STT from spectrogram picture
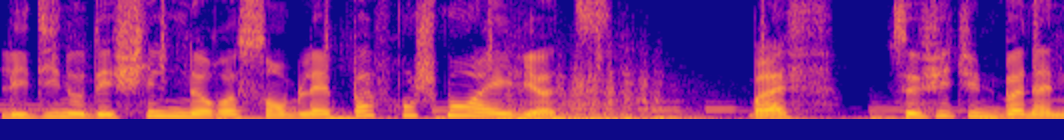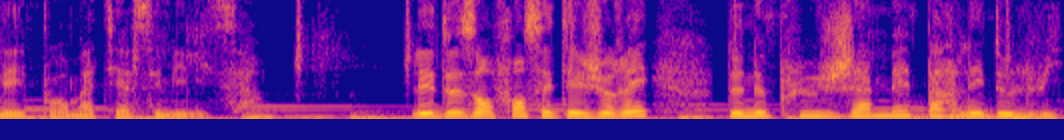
les dinos des films ne ressemblaient pas franchement à Elliot. Bref, ce fut une bonne année pour Mathias et Mélissa. Les deux enfants s'étaient jurés de ne plus jamais parler de lui,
